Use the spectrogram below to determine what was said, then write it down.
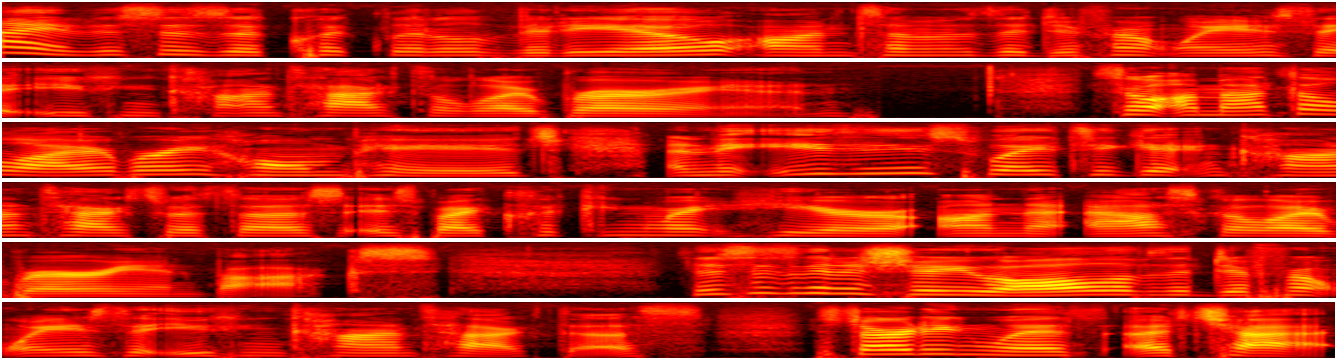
Hi, this is a quick little video on some of the different ways that you can contact a librarian. So I'm at the library homepage and the easiest way to get in contact with us is by clicking right here on the Ask a Librarian box. This is going to show you all of the different ways that you can contact us, starting with a chat.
